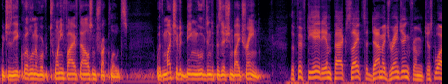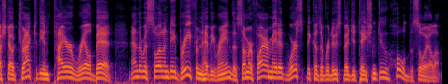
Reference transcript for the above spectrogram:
which is the equivalent of over 25,000 truckloads, with much of it being moved into position by train. The 58 impact sites had damage ranging from just washed out track to the entire rail bed. And there was soil and debris from the heavy rain. The summer fire made it worse because of reduced vegetation to hold the soil up.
